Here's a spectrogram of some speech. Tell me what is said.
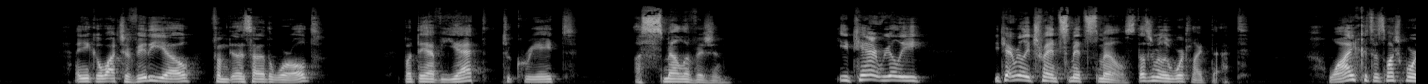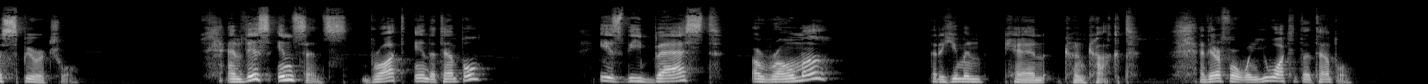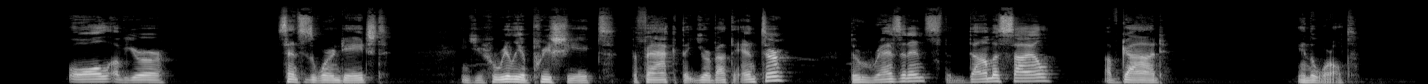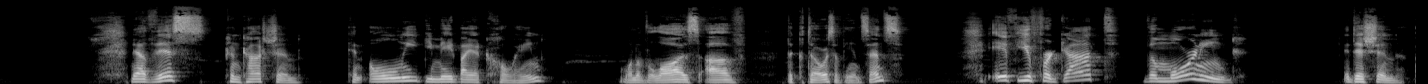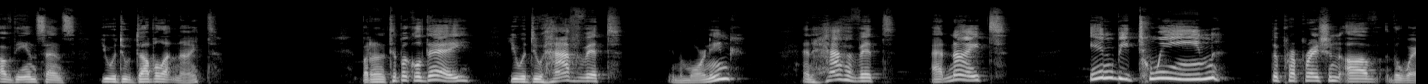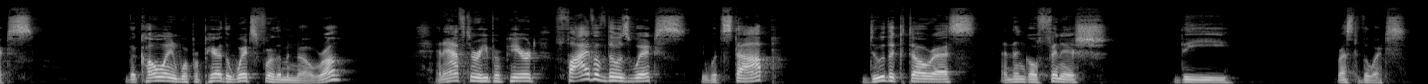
and you can watch a video from the other side of the world. but they have yet to create a smell-o-vision. You can't really, you can't really transmit smells. It doesn't really work like that. Why? Because it's much more spiritual. And this incense brought in the temple is the best aroma that a human can concoct. And therefore, when you walked into the temple, all of your senses were engaged and you really appreciate the fact that you're about to enter the residence, the domicile of God in the world. Now, this concoction can only be made by a Kohen, one of the laws of the Ketores of the incense. If you forgot the morning edition of the incense, you would do double at night. But on a typical day, you would do half of it in the morning and half of it at night in between the preparation of the wicks. The Kohen will prepare the wicks for the menorah. And after he prepared five of those wicks, he would stop, do the Ktores, and then go finish the rest of the wicks.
